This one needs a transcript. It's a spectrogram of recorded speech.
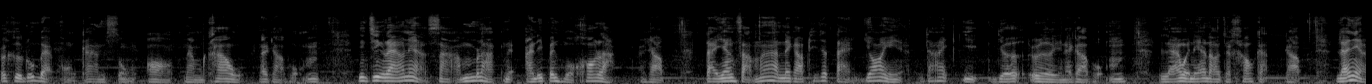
ก็คือรูปแบบของการส่งออกนำเข้านะครับผมจริงๆแล้วเนี่ยสามหลักเนี่ยอันนี้เป็นหัวข้อหลักนะครับแต่ยังสามารถนะครับที่จะแตกย่อยเนี่ยได้อีกเยอะเลยนะครับผมแล้ววันนี้เราจะเข้ากันครับและเนี่ย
